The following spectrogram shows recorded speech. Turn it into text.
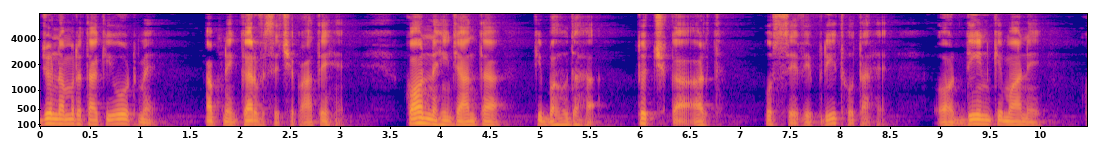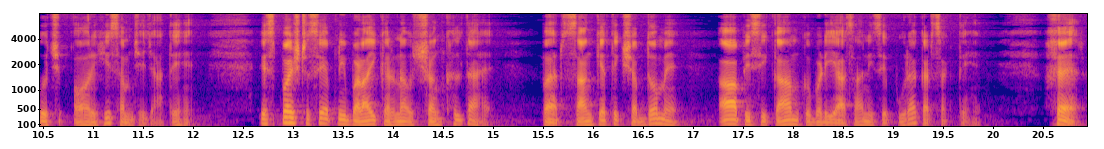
जो नम्रता की ओट में अपने गर्व से छिपाते हैं। कौन नहीं जानता कि बहुधा तुच्छ का अर्थ उससे विपरीत होता है और दीन के माने कुछ और ही समझे जाते हैं। स्पष्ट से अपनी बड़ाई करना उच्छृंखलता है, पर सांकेतिक शब्दों में आप इसी काम को बड़ी आसानी से पूरा कर सकते हैं। खैर,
